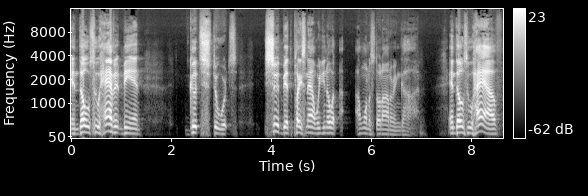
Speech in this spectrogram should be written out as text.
And those who haven't been good stewards should be at the place now where, you know what, I, I want to start honoring God. And those who have,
